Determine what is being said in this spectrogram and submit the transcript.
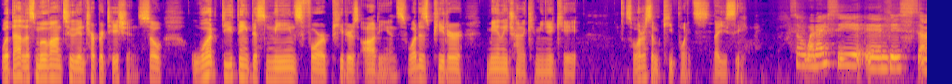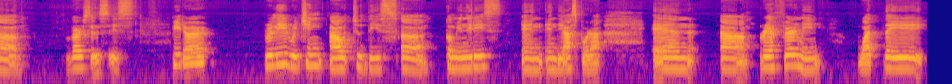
With that, let's move on to interpretation. So, what do you think this means for Peter's audience? What is Peter mainly trying to communicate? So, what are some key points that you see? So what I see in these uh, verses is Peter really reaching out to these uh, communities in, in diaspora and uh, reaffirming what they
